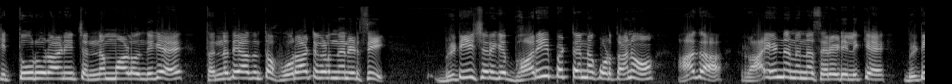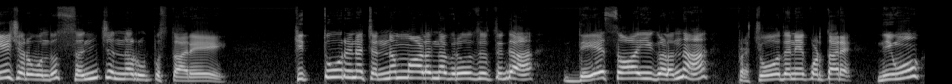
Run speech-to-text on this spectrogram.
ಕಿತ್ತೂರು ರಾಣಿ ಚೆನ್ನಮ್ಮಾಳೊಂದಿಗೆ ತನ್ನದೇ ಆದಂಥ ಹೋರಾಟಗಳನ್ನು ನಡೆಸಿ ಬ್ರಿಟಿಷರಿಗೆ ಭಾರೀ ಪಟ್ಟನ್ನು ಕೊಡ್ತಾನೋ ಆಗ ರಾಯಣ್ಣನನ್ನು ಸೆರೆಹಿಡಿಯಲಿಕ್ಕೆ ಬ್ರಿಟಿಷರು ಒಂದು ಸಂಚನ್ನು ರೂಪಿಸ್ತಾರೆ. ಕಿತ್ತೂರಿನ ಚೆನ್ನಮ್ಮಾಳನ್ನು ವಿರೋಧಿಸುತ್ತಿದ್ದ ದೇಸಾಯಿಗಳನ್ನು ಪ್ರಚೋದನೆ ಕೊಡ್ತಾರೆ. ನೀವು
